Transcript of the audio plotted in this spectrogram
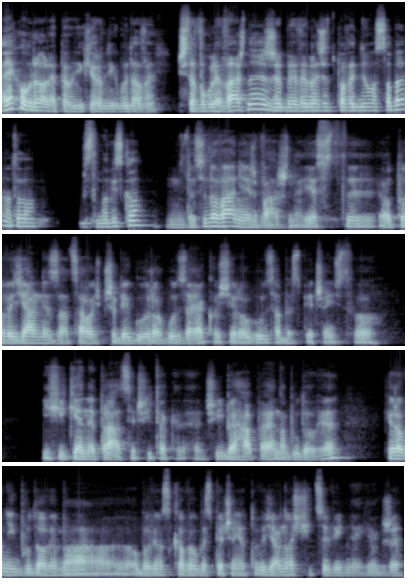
A jaką rolę pełni kierownik budowy? Czy to w ogóle ważne, żeby wybrać odpowiednią osobę na to stanowisko? Zdecydowanie ważne. Jest y, odpowiedzialny za całość przebiegu robót, za jakość robót, za bezpieczeństwo i higienę pracy, czyli, tak, czyli BHP na budowie. Kierownik budowy ma obowiązkowe ubezpieczenie odpowiedzialności cywilnej, także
